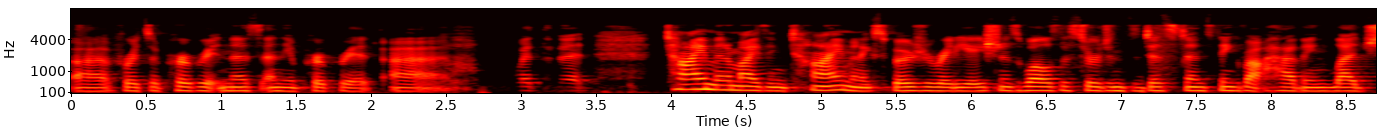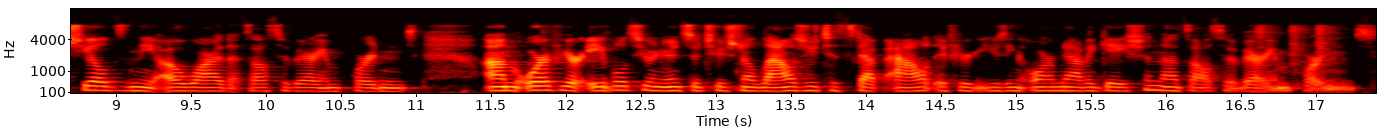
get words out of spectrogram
uh, for its appropriateness and the appropriate uh, width of it time minimizing time and exposure radiation as well as the surgeon's distance. Think about having lead shields in the or that's also very important. Um, or if you're able to and your institution allows you to step out if you're using O-arm navigation that's also very important.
